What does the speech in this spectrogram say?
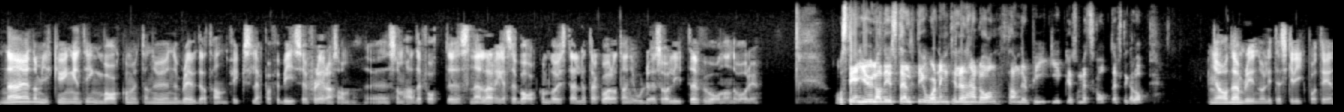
Nej, de gick ju ingenting bakom utan nu, nu blev det att han fick släppa förbi sig flera som, eh, som hade fått eh, snälla resor bakom då istället tack vare att han gjorde det. Så lite förvånande var det ju. Och Sten Hjul hade ju ställt i ordning till den här dagen. Thunder Peak gick ju som ett skott efter galopp. Ja, den blir nog lite skrik på till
